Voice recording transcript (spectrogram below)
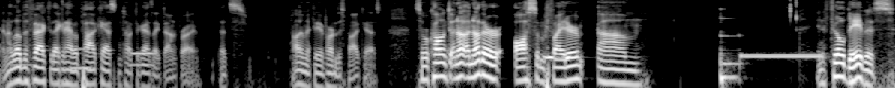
And I love the fact that I can have a podcast and talk to guys like Don Frye. That's probably my favorite part of this podcast. So we're calling to ano- another awesome fighter, um, in Phil Davis.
